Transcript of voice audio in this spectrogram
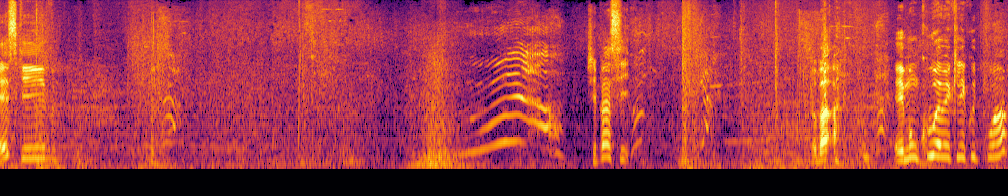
Esquive Je sais pas si... Oh bah... Et mon coup avec les coups de poing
